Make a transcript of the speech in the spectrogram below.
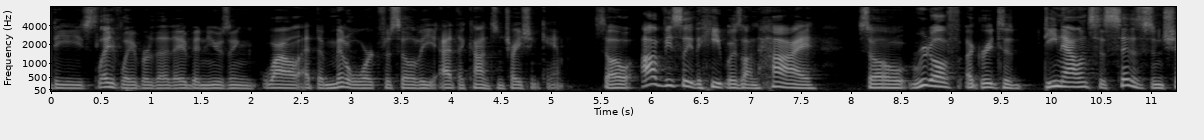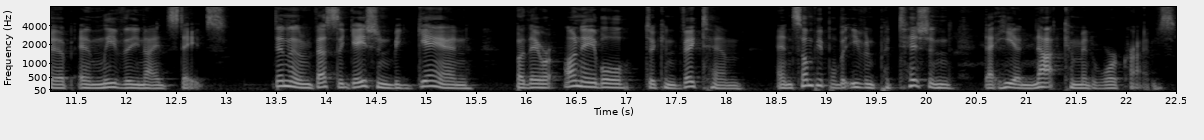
the slave labor that they'd been using while at the Mittelwerk facility at the concentration camp. So, obviously, the heat was on high, so Rudolph agreed to denounce his citizenship and leave the United States. Then an investigation began, but they were unable to convict him, and some people even petitioned that he had not committed war crimes.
